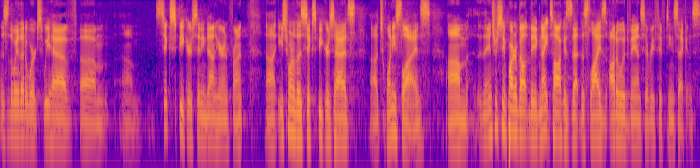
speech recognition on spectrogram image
this is the way that it works. We have um, um, six speakers sitting down here in front. Uh, each one of those six speakers has uh, 20 slides. Um, the interesting part about the Ignite talk is that the slides auto advance every 15 seconds.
